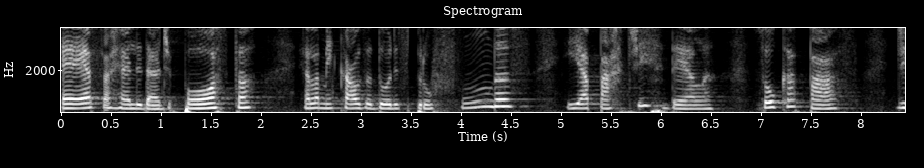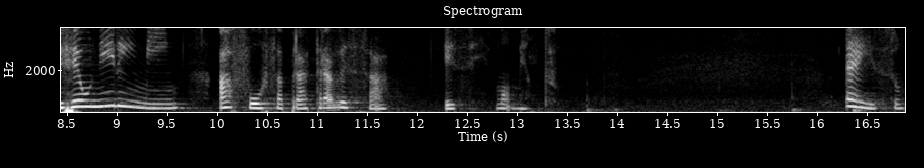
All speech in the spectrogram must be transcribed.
É essa a realidade posta, ela me causa dores profundas e a partir dela sou capaz de reunir em mim a força para atravessar esse momento. É isso.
